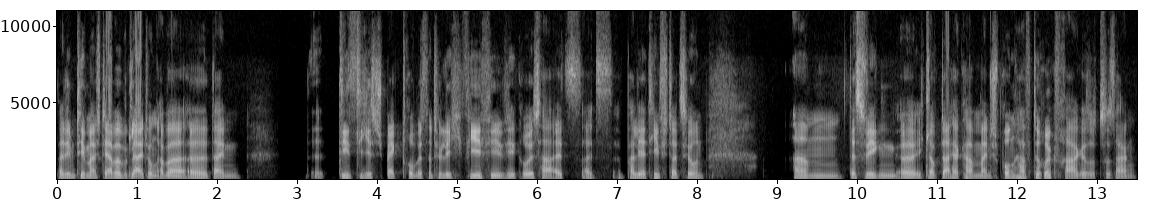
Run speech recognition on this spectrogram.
bei dem Thema Sterbebegleitung, aber äh, dein dienstliches Spektrum ist natürlich viel, viel, viel größer als, als Palliativstation. Ähm, deswegen, äh, ich glaube, daher kam meine sprunghafte Rückfrage sozusagen.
